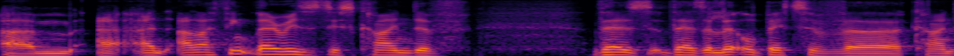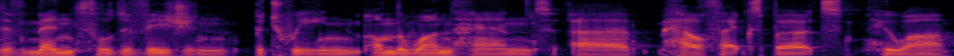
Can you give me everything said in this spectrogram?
um, and and I think there is this kind of there's there's a little bit of a kind of mental division between, on the one hand, uh, health experts who are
